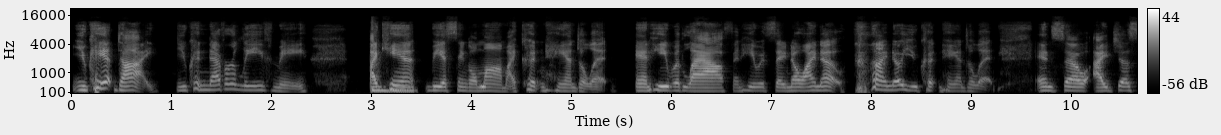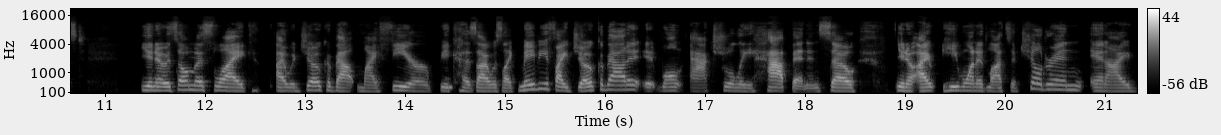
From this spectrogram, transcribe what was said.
you can't die. You can never leave me. I mm-hmm. can't be a single mom. I couldn't handle it. And he would laugh and he would say no i know. I know you couldn't handle it. And so i just you know, it's almost like I would joke about my fear because I was like, maybe if I joke about it, it won't actually happen. And so, you know, I he wanted lots of children and I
